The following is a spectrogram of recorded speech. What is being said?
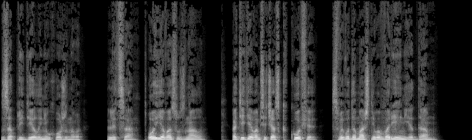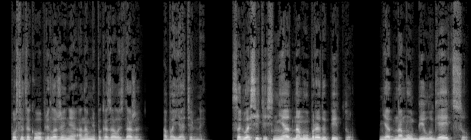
за пределы неухоженного лица. «Ой, я вас узнала. Хотите, я вам сейчас к кофе своего домашнего варенья дам?» После такого предложения она мне показалась даже обаятельной. Согласитесь, ни одному Брэду Питту, ни одному Биллу Гейтсу,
